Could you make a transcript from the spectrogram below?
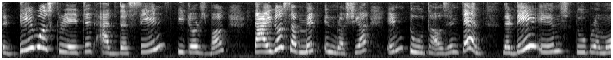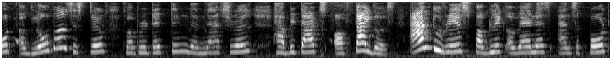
The day was created at the St. Petersburg Tiger Summit in Russia in 2010. The day aims to promote a global system for protecting the natural habitats of tigers and to raise public awareness and support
